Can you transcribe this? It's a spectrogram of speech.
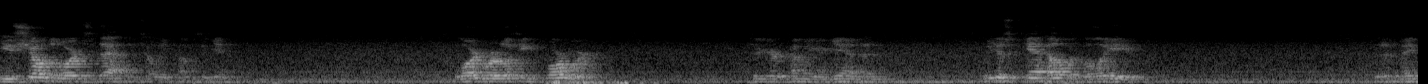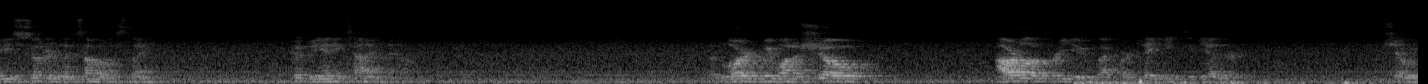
you show the Lord's death until he comes again. Lord, we're looking forward to your coming again, and we just can't help but believe that it may be sooner than some of us think. It could be any time now. But Lord, we want to show our love for you by partaking together. Shall we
